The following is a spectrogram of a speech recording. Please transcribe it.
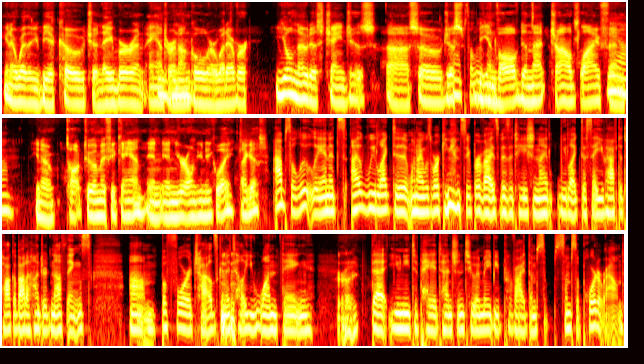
you know, whether you be a coach, a neighbor, an aunt, mm-hmm. or an mm-hmm. uncle, or whatever, you'll notice changes. Uh, so just Absolutely. be involved in that child's life and, yeah. You know, talk to them if you can in, in your own unique way, I guess. Absolutely. And it's, I, we like to, when I was working in supervised visitation, I, we like to say you have to talk about a hundred nothings um, before a child's going to mm-hmm. tell you one thing right. that you need to pay attention to and maybe provide them some, some support around.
